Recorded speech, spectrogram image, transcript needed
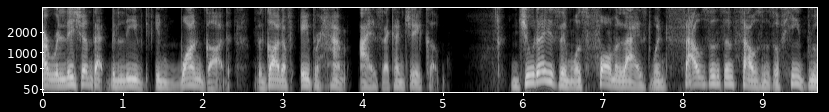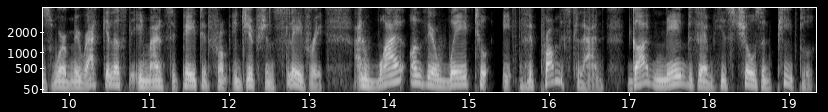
a religion that believed in one God, the God of Abraham, Isaac, and Jacob. Judaism was formalized when thousands and thousands of Hebrews were miraculously emancipated from Egyptian slavery. And while on their way to the promised land, God named them his chosen people,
